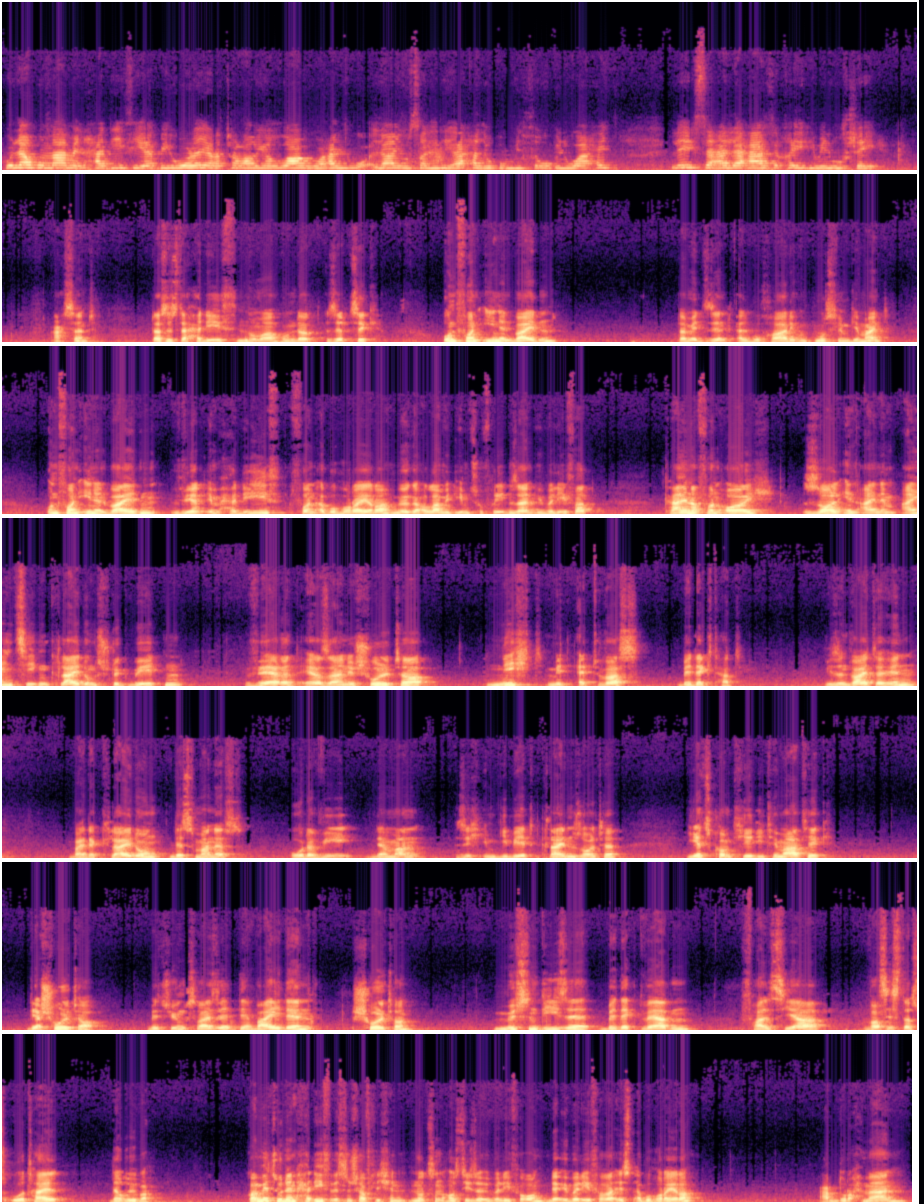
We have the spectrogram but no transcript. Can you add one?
ولهما من حديث أبي هريرة رضي الله عنه لا يصلي أحدكم بالثوب الواحد ليس على عاتقيه منه شيء Ahsant. Das ist der Hadith Nummer 170. Und von ihnen beiden, damit sind Al-Bukhari und Muslim gemeint, und von ihnen beiden wird im Hadith von Abu Huraira, möge Allah mit ihm zufrieden sein, überliefert, keiner von euch soll in einem einzigen Kleidungsstück beten, während er seine Schulter nicht mit etwas bedeckt hat. Wir sind weiterhin bei der Kleidung des Mannes oder wie der Mann sich im Gebet kleiden sollte. Jetzt kommt hier die Thematik der Schulter bzw. der beiden Schultern. Müssen diese bedeckt werden? Falls ja, was ist das Urteil darüber? Kommen wir zu den Hadith-wissenschaftlichen Nutzen aus dieser Überlieferung. Der Überlieferer ist Abu Huraira, Abdurrahman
